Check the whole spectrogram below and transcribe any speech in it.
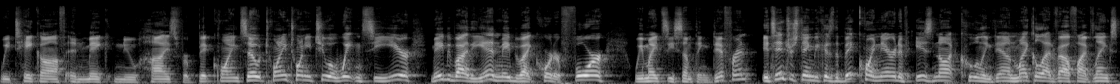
we take off and make new highs for Bitcoin. So 2022, a wait and see year. Maybe by the end, maybe by quarter four, we might see something different. It's interesting because the Bitcoin narrative is not cooling down. Michael at Val5 Links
